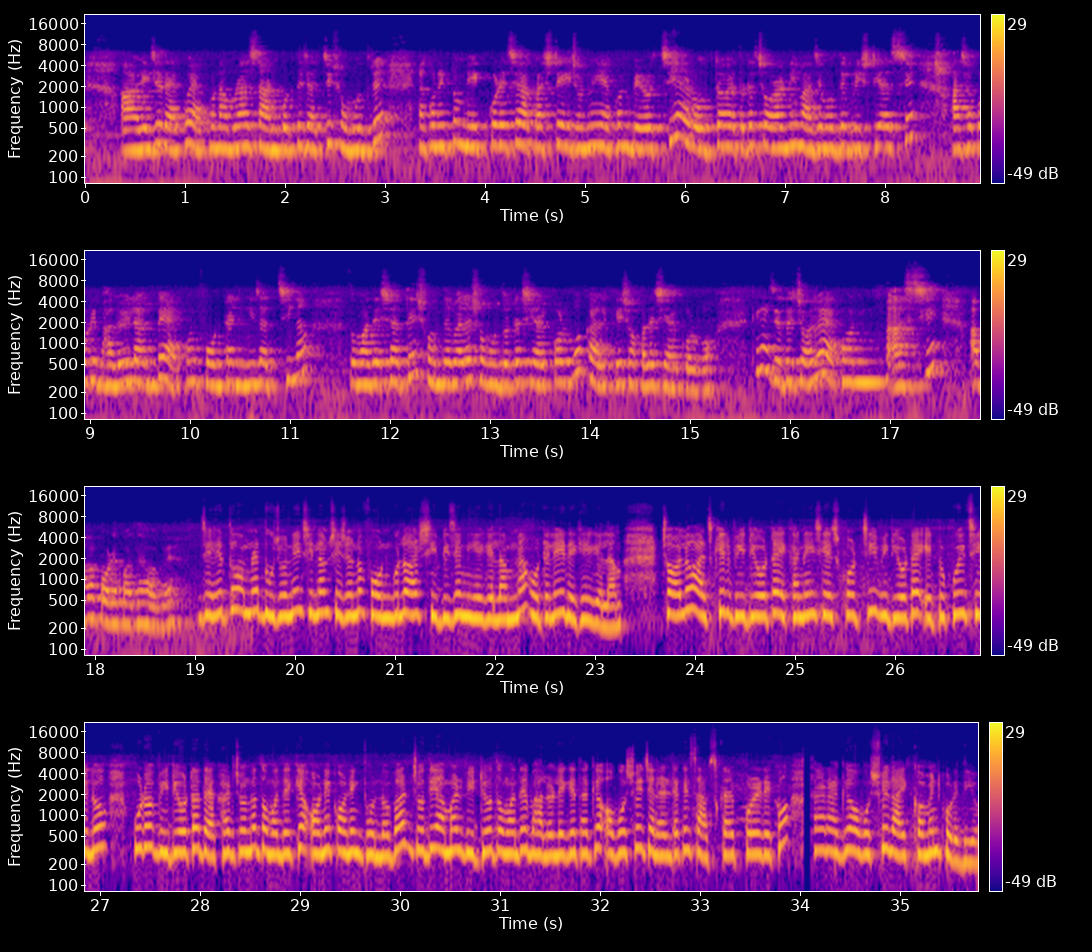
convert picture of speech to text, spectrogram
আর এই যে দেখো, এখন আমরা স্নান করতে যাচ্ছি সমুদ্রে। এখন একটু মেঘ করেছে আকাশটা, এই জন্যই এখন বেরোচ্ছি। আর রোদটাও এতটা চড়া নেই মাঝে মধ্যে বৃষ্টি আসছে। আশা করি ভালোই লাগবে। এখন ফোনটা নিয়ে যাচ্ছি না। তোমাদের সাথে সন্ধেবেলা সমুদ্রটা শেয়ার করব, কালকে সকালে শেয়ার করব। ঠিক আছে? তো চলো, এখন আসছি, আবার পরে কথা হবে। যেহেতু আমরা দুজনেই ছিলাম, সেজন্য ফোনগুলো আর সিবিজে নিয়ে গেলাম না, হোটেলেই রেখে গেলাম। চলো, আজকের ভিডিওটা এখানেই শেষ করছি। ভিডিওটা এটুকুই ছিল। পুরো ভিডিওটা দেখার জন্য তোমাদেরকে অনেক অনেক ধন্যবাদ। যদি আমার ভিডিও তোমাদের ভালো লেগে থাকে, অবশ্যই চ্যানেলটাকে সাবস্ক্রাইব করে রেখো। তার আগে অবশ্যই লাইক কমেন্ট করে দিও।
